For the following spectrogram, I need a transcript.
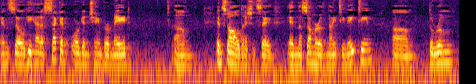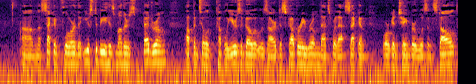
And so he had a second organ chamber made um, installed, I should say, in the summer of 1918. Um, the room, um, the second floor that used to be his mother's bedroom, up until a couple years ago, it was our discovery room. That's where that second organ chamber was installed.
